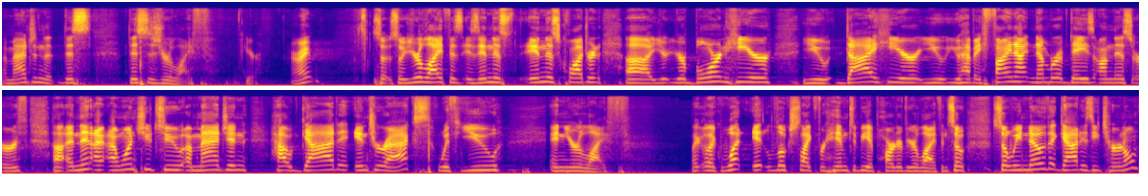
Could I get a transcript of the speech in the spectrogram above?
imagine that this, this is your life here, all right? So, so your life is, is in this in this quadrant. Uh, you're, you're born here, you die here, you, you have a finite number of days on this earth. Uh, and then I, I want you to imagine how God interacts with you in your life. Like, like what it looks like for him to be a part of your life. And so, so we know that God is eternal.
